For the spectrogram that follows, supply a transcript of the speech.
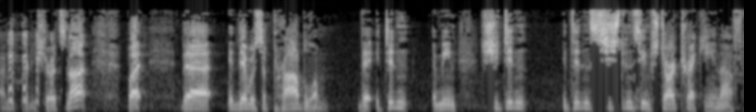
I'm pretty sure it's not. But the there was a problem that it didn't. I mean, she didn't. It didn't. She didn't seem Star Trekky enough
